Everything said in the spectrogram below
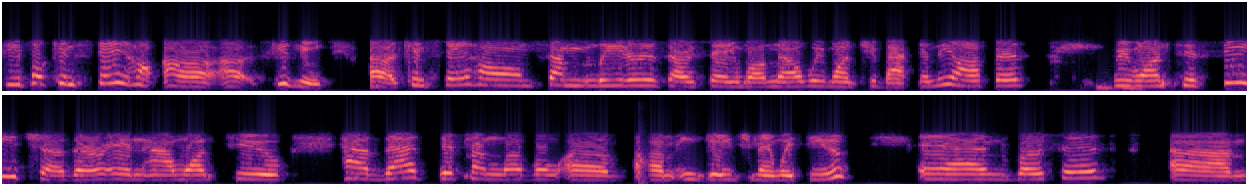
people can stay home, uh, uh, excuse me, uh, can stay home. Some leaders are saying, well, no, we want you back in the office. We mm-hmm. want to see each other and I want to have that different level of um, engagement with you. And versus um,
